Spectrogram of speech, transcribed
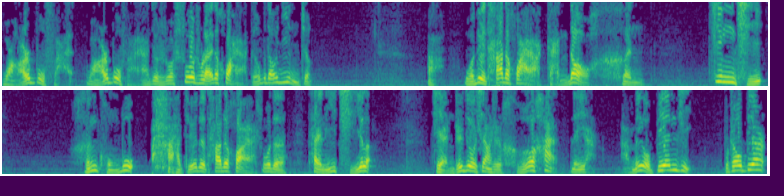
往而不返。往而不返啊，就是说说出来的话呀得不到印证。我对他的话呀感到很惊奇，很恐怖 啊，觉得他的话呀说的。”太离奇了，简直就像是河汉那样啊，没有边际，不着边儿。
